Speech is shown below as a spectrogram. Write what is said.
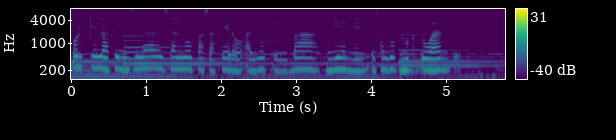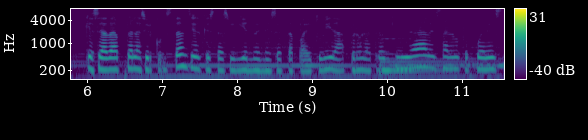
porque la felicidad es algo pasajero, algo que va, viene, es algo fluctuante que se adapta a las circunstancias que estás viviendo en esa etapa de tu vida, pero la tranquilidad es algo que puedes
